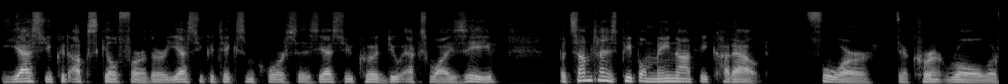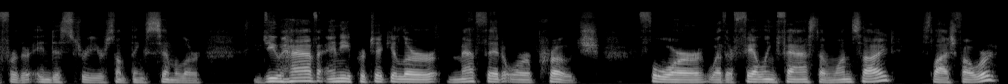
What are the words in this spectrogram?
yes, you could upskill further. Yes, you could take some courses. Yes, you could do X, Y, Z. But sometimes people may not be cut out for their current role or for their industry or something similar. Do you have any particular method or approach for whether failing fast on one side slash forward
